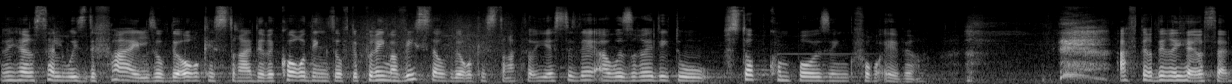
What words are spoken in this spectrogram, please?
rehearsal with the files of the orchestra, the recordings of the prima vista of the orchestra. So yesterday I was ready to stop composing forever after the rehearsal.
